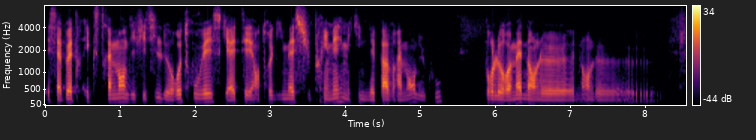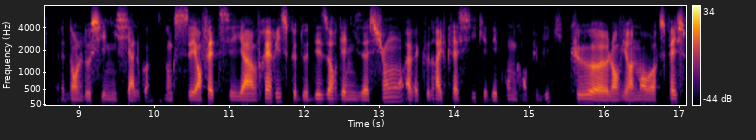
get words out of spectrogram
Et ça peut être extrêmement difficile de retrouver ce qui a été entre guillemets supprimé, mais qui ne l'est pas vraiment du coup pour le remettre dans le, dans le, dans le dossier initial. Quoi. Donc, c'est en fait, il y a un vrai risque de désorganisation avec le Drive classique et des comptes grand public que euh, l'environnement Workspace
